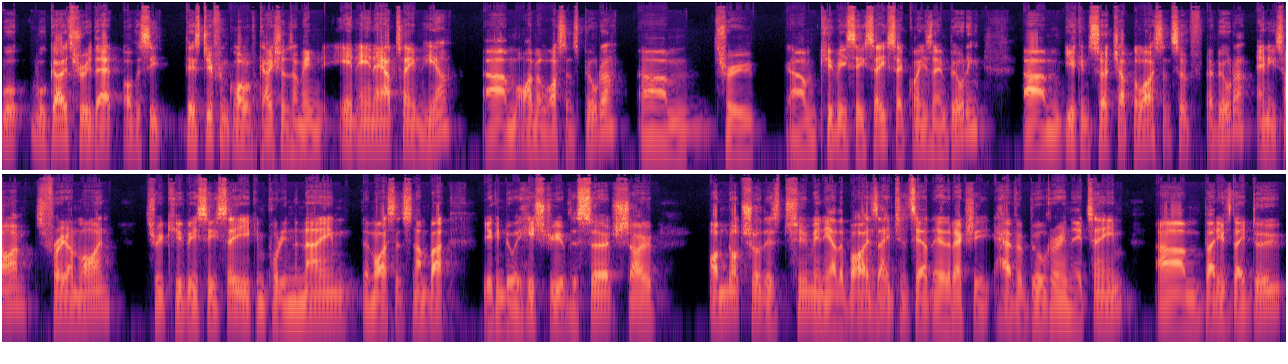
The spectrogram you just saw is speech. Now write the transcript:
we'll we'll go through that. Obviously, there's different qualifications. I mean, in, in our team here, um, I'm a licensed builder um, through um, QBCC, so Queensland Building. Um, you can search up the license of a builder anytime. It's free online through QBCC. You can put in the name, the license number, you can do a history of the search. So I'm not sure there's too many other buyers agents out there that actually have a builder in their team. Um, but if they do,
